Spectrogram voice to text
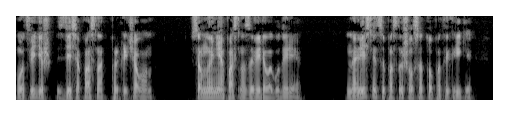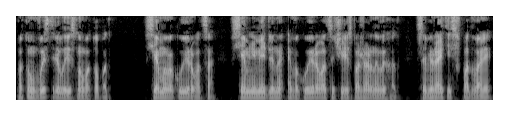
«Вот видишь, здесь опасно!» — прокричал он. «Со мной не опасно», — заверила Гудерия. На лестнице послышался топот и крики. Потом выстрелы и снова топот. «Всем эвакуироваться! Всем немедленно эвакуироваться через пожарный выход! Собирайтесь в подвале!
